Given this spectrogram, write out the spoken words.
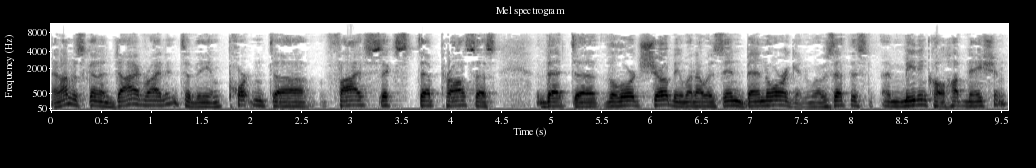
And I'm just going to dive right into the important uh, five, six step process that uh, the Lord showed me when I was in Bend, Oregon. I was at this uh, meeting called Hub Nation.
